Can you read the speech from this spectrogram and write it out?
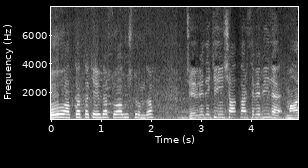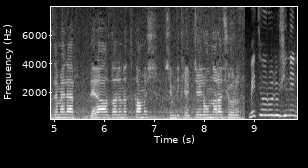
Çoğu alt kattaki evler su almış durumda. Çevredeki inşaatlar sebebiyle malzemeler dere ağızlarını tıkamış. Şimdi kepçeyle onları açıyoruz. Meteorolojinin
